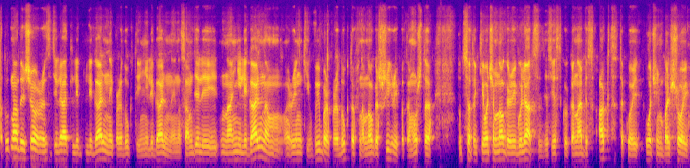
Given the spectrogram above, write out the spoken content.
А Тут надо еще разделять лег- легальные продукты и нелегальные. На самом деле на нелегальном рынке выбор продуктов намного шире, потому что тут все-таки очень много регуляций. Здесь есть такой каннабис-акт, такой очень большой,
